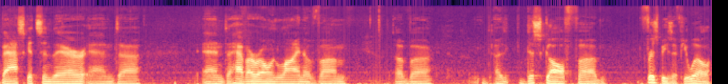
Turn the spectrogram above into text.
baskets in there and uh, and have our own line of, um, of uh, uh, disc golf um, frisbees, if you will.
